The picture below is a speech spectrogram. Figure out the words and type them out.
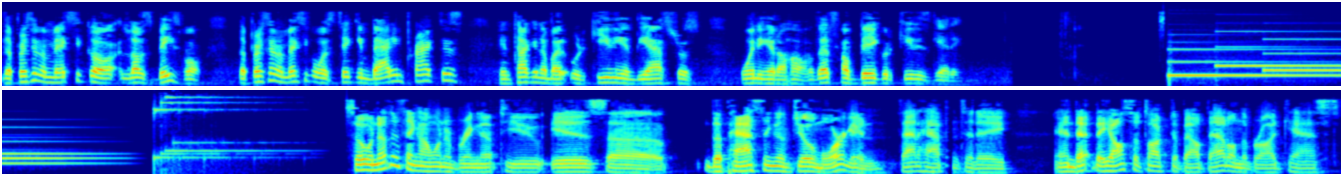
The president of Mexico loves baseball. The president of Mexico was taking batting practice and talking about Urquidy and the Astros winning it all. That's how big Urquidy is getting. So another thing I want to bring up to you is uh, the passing of Joe Morgan. That happened today, and that they also talked about that on the broadcast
